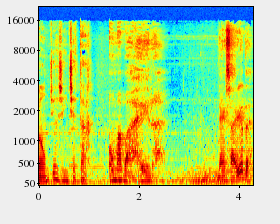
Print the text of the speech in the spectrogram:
Onde a gente tá? Uma barreira. Tem saída?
